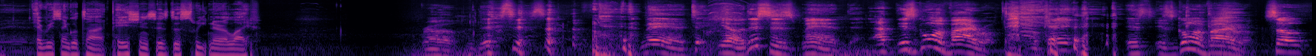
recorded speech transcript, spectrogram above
man, Every single time. Patience is the sweetener of life. bro, this is man, t- yo, this is man, I, it's going viral. Okay, it's it's going viral. So,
